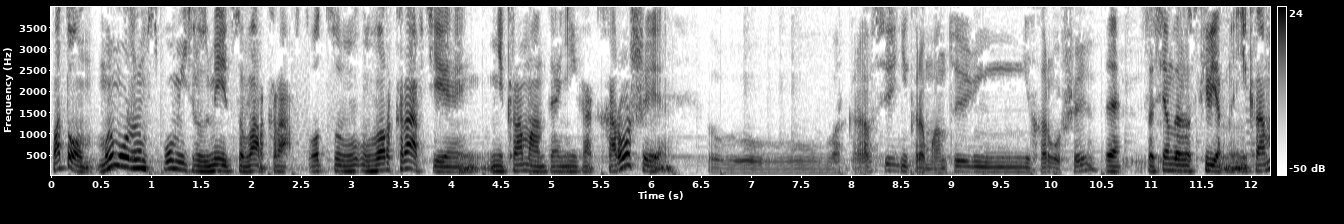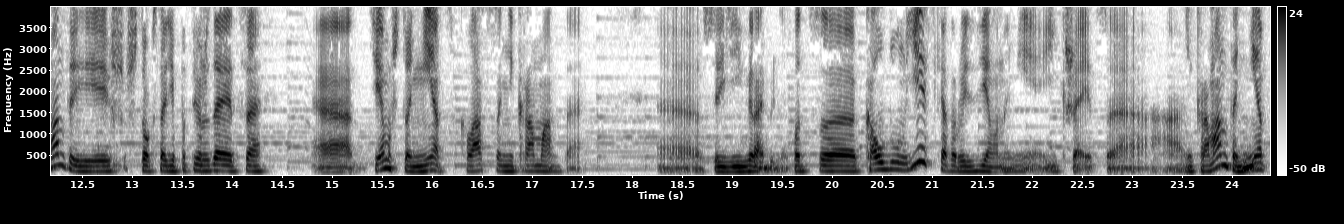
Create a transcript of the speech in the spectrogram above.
Потом, мы можем вспомнить, разумеется, Warcraft. Вот в в Warcraft некроманты, они как хорошие, В Варкрафте некроманты нехорошие. да, совсем даже скверные некроманты, и что, кстати, подтверждается э, тем, что нет класса некроманта. Э, среди играбельных. Вот э, колдун есть, который с демонами якшается, а некроманта нет.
